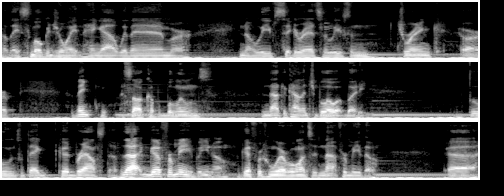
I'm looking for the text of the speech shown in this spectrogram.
or they smoke a joint and hang out with them, or you know leave cigarettes or leave some drink, or I think I saw a couple balloons not the kind that you blow up, buddy. Balloons with that good brown stuff. Not good for me, but you know, good for whoever wants it. Not for me though. Uh,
